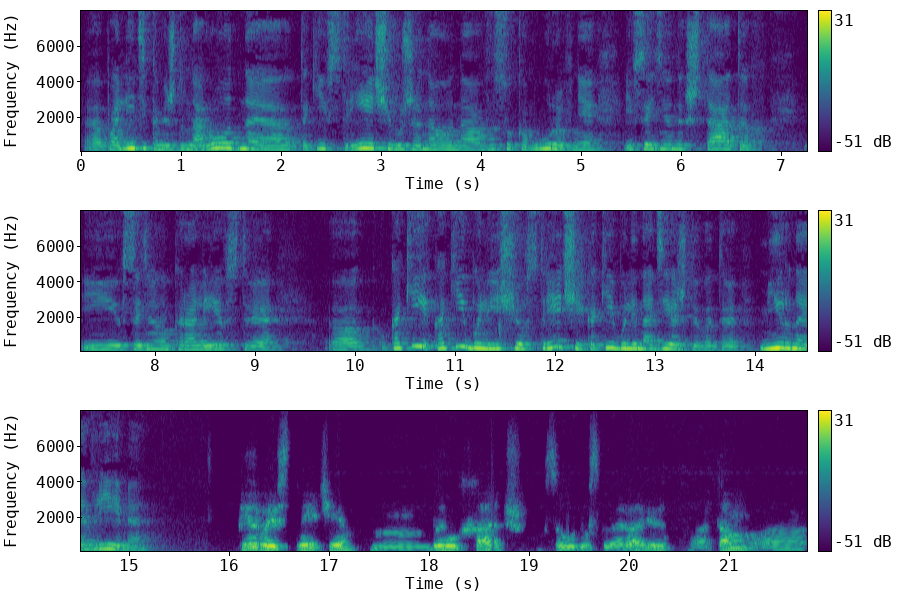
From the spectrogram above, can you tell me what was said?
э, политика международная, такие встречи уже на, на высоком уровне и в Соединенных Штатах, и в Соединенном Королевстве. Э, какие, какие были еще встречи и какие были надежды в это мирное время? Первые встречи был хадж в Саудовскую Аравию. А там а,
